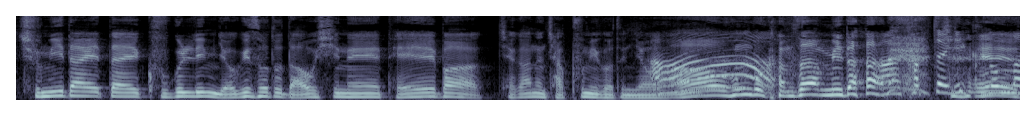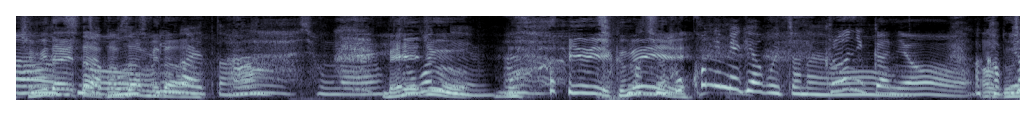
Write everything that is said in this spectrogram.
주미다의 구글님 여기서도 나오시네 대박. 제가 하는 작품이거든요. 아, 아 홍보 감사합니다. 아, 갑자기 예, 그것만. 네, 준비다 했다. 감사합니다. 했다. 아, 정말. 매주 뭐 화요일, 금요일. 지금 코코님 얘기하고 있잖아요. 그러니까요. 아, 갑자기.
